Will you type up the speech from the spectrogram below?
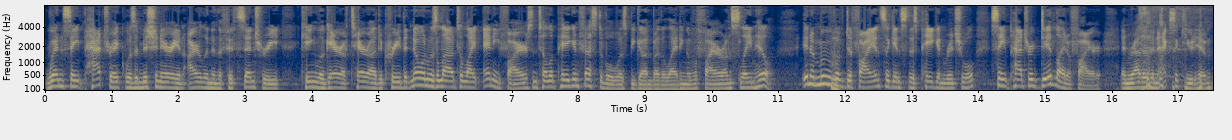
when St. Patrick was a missionary in Ireland in the 5th century, King Laoghaire of Tara decreed that no one was allowed to light any fires until a pagan festival was begun by the lighting of a fire on Slane Hill. In a move hmm. of defiance against this pagan ritual, St. Patrick did light a fire, and rather than execute him,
